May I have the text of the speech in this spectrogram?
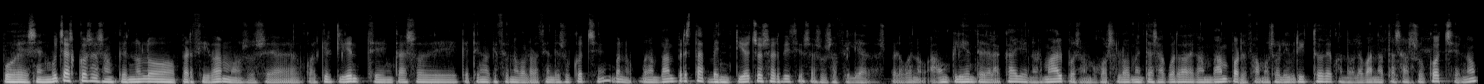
Pues en muchas cosas, aunque no lo percibamos, o sea, cualquier cliente en caso de que tenga que hacer una valoración de su coche, bueno, Gambán presta 28 servicios a sus afiliados, pero bueno, a un cliente de la calle normal, pues a lo mejor solamente se acuerda de Gambán por el famoso librito de cuando le van a tasar su coche, ¿no?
